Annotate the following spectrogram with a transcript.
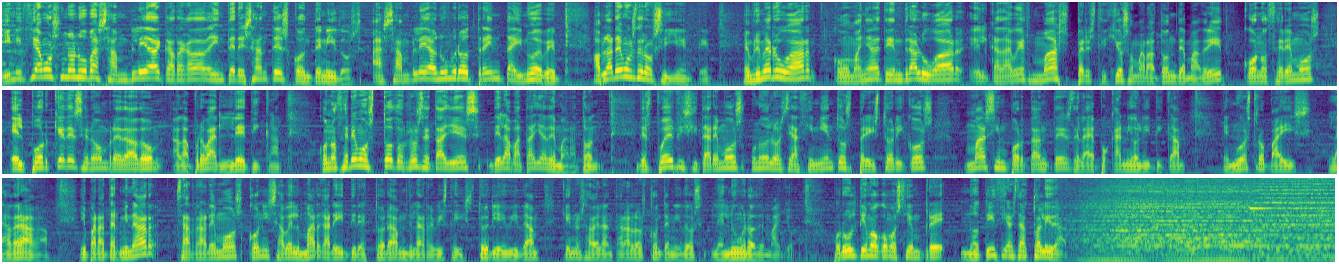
Iniciamos una nueva asamblea cargada de interesantes contenidos, asamblea número 39. Hablaremos de lo siguiente. En primer lugar, como mañana tendrá lugar el cada vez más prestigioso maratón de Madrid, conoceremos el porqué de ese nombre dado a la prueba atlética. Conoceremos todos los detalles de la batalla de Maratón. Después visitaremos uno de los yacimientos prehistóricos más importantes de la época neolítica en nuestro país, La Draga. Y para terminar, charlaremos con Isabel Margarit, directora de la revista Historia y Vida, que nos adelantará los contenidos del número de mayo. Por último, como siempre, noticias de actualidad.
